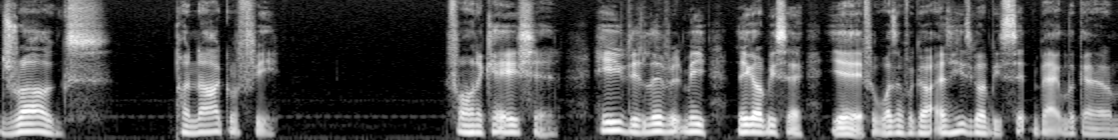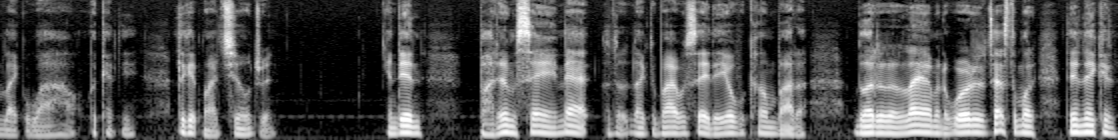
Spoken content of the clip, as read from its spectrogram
drugs, pornography, fornication. He delivered me. They're to be saying, yeah, if it wasn't for God. And he's to be sitting back looking at them like, wow, look at me. Look at my children. And then by them saying that, like the Bible say, they overcome by the blood of the Lamb and the word of the testimony, then they can,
